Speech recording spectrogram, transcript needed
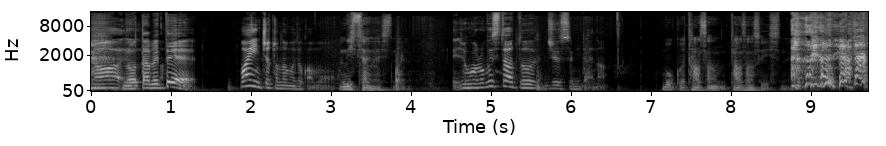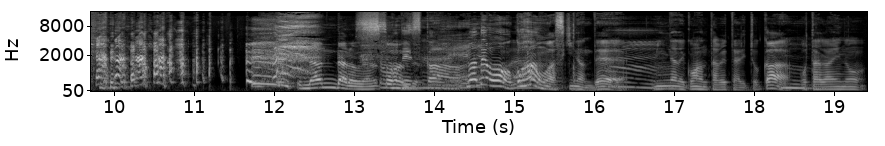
な。なのを食べてワインちょっと飲むとかも。一切ないですね。ロブスターとジュースみたいな。僕は炭酸炭酸水ですね なんだろうな。そうですか。まあでもご飯は好きなんで、うん。みんなでご飯食べたりとか、うん。お互いの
